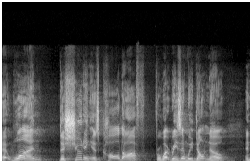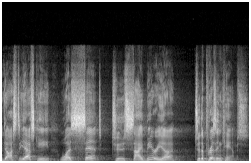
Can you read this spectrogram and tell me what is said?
At one, the shooting is called off for what reason we don't know, and Dostoevsky was sent to Siberia to the prison camps,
